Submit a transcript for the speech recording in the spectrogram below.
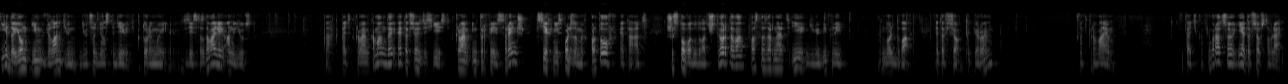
и даем им VLAN 999, который мы здесь создавали, unused. Так, опять открываем команды. Это все здесь есть. Открываем интерфейс range всех неиспользуемых портов. Это от 6 до 24 Fast Ethernet и гигабитный 0.2. Это все копируем. Открываем опять конфигурацию и это все вставляем.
